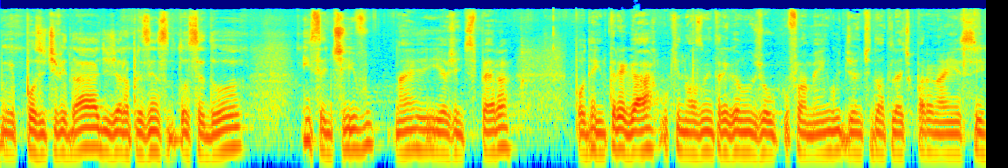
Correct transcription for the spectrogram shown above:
é, positividade, gera presença do torcedor, incentivo, né? E a gente espera poder entregar o que nós não entregamos no jogo com o Flamengo diante do Atlético Paranaense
